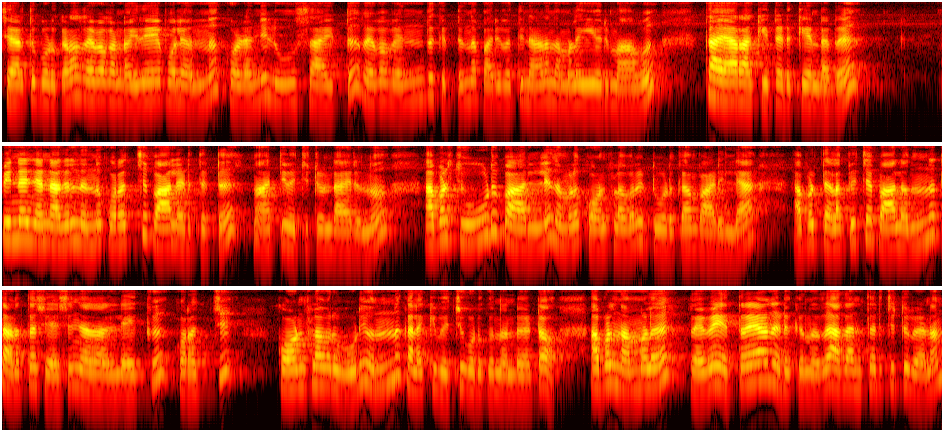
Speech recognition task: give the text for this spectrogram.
ചേർത്ത് കൊടുക്കണം. റവ കണ്ടോ ഇതേപോലെ ഒന്ന് കുഴഞ്ഞ് ലൂസായിട്ട് റവ വെന്ത് കിട്ടുന്ന പരുവത്തിനാണ് നമ്മൾ ഈ ഒരു മാവ് തയ്യാറാക്കിയിട്ടെടുക്കേണ്ടത് പിന്നെ ഞാൻ അതിൽ നിന്ന് കുറച്ച് പാലെടുത്തിട്ട് മാറ്റി വെച്ചിട്ടുണ്ടായിരുന്നു. അപ്പോൾ ചൂട് പാലിൽ നമ്മൾ കോൺഫ്ലവർ ഇട്ട് കൊടുക്കാൻ പാടില്ല. അപ്പോൾ തിളപ്പിച്ച പാലൊന്ന് തണുത്ത ശേഷം ഞാൻ അതിലേക്ക് കുറച്ച് കോൺഫ്ലവർ കൂടി ഒന്ന് കലക്കി വെച്ച് കൊടുക്കുന്നുണ്ട് കേട്ടോ. അപ്പോൾ നമ്മൾ റവ എത്രയാണ് എടുക്കുന്നത് അതനുസരിച്ചിട്ട് വേണം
